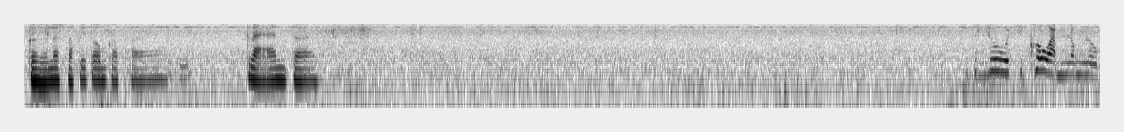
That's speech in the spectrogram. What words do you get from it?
ตะเกิดละสักอีต้มกาแฟแกรนเตอร์ ชิตะลูดชิโควมลงหลุม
